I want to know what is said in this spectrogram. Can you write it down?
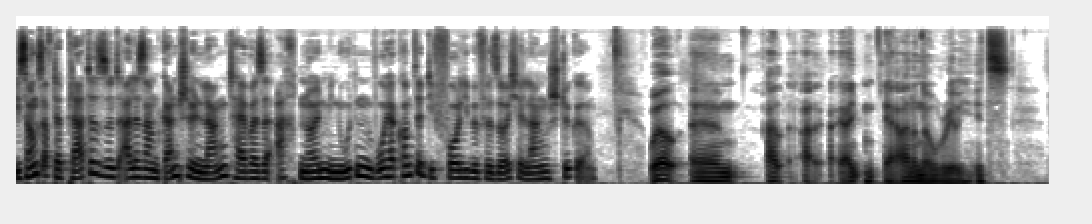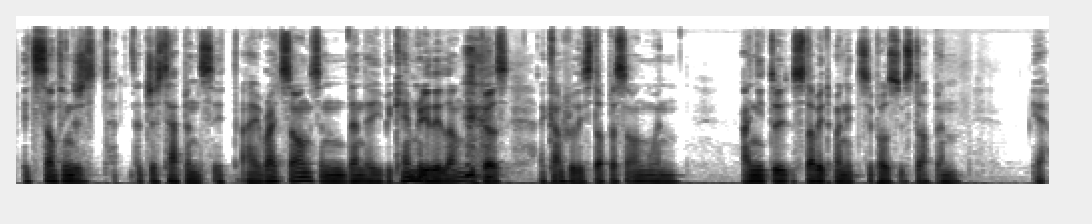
Die Songs auf der Platte sind allesamt ganz schön lang, teilweise acht, neun Minuten. Woher kommt denn die Vorliebe für solche langen Stücke? Well, um, I, I, I, I don't know really. It's it's something just that just happens. It, I write songs and then they became really long because I can't really stop a song when I need to stop it when it's supposed to stop. And yeah,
